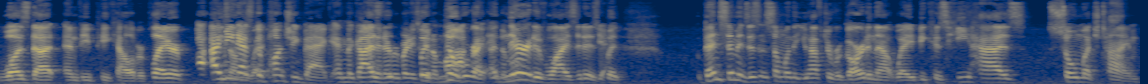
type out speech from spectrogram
was that MVP caliber player. I, I mean, as the, the, punching bag and the guy as that everybody's going to mock. No, right. Narrative wise, it is, yeah. but Ben Simmons isn't someone that you have to regard in that way because he has so much time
